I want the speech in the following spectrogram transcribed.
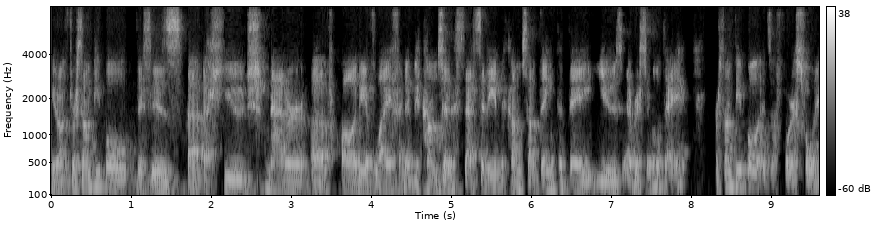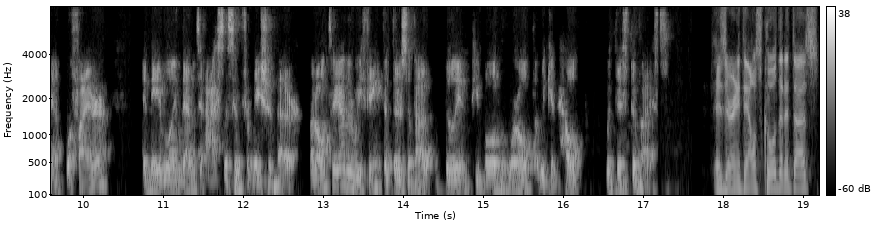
You know, for some people, this is a huge matter of quality of life and it becomes a necessity. It becomes something that they use every single day. For some people, it's a forceful amplifier, enabling them to access information better. But altogether, we think that there's about a billion people in the world that we can help with this device. Is there anything else cool that it does?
